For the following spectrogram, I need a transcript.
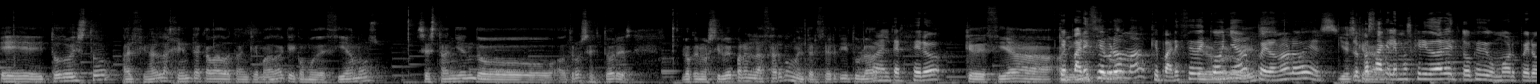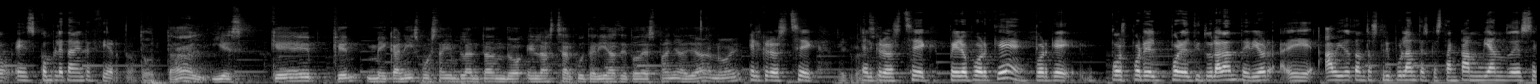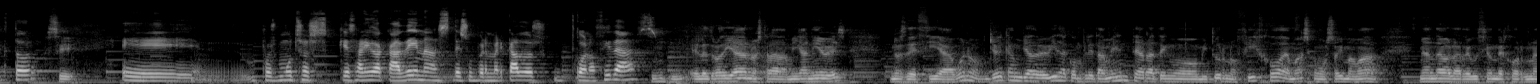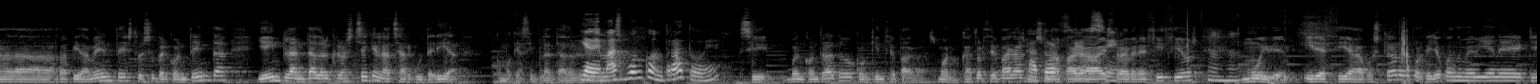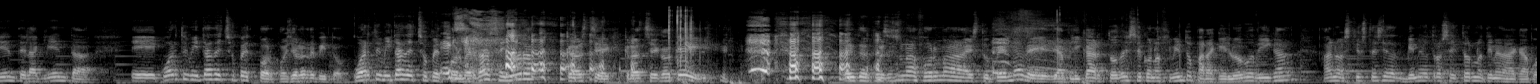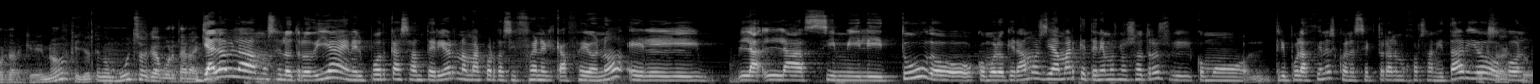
Eh, todo esto, al final la gente ha acabado tan quemada que, como decíamos, se están yendo a otros sectores. Lo que nos sirve para enlazar con el tercer titular Con el tercero, que decía. que parece inicio, broma, que parece de pero no lo coña, pero no lo es. Y es lo que pasa es que le hemos querido dar el toque de humor, pero es completamente cierto. Total, y es ¿qué, qué mecanismo están implantando en las charcuterías de toda España ya, ¿no? eh? El cross-check. El cross-check. ¿Pero por qué? Porque, pues por el, por el titular anterior, eh, ha habido tantos tripulantes que están cambiando de sector, Sí, eh, pues muchos que se han ido a cadenas de supermercados conocidas. El otro día nuestra amiga Nieves nos decía, bueno, yo he cambiado de vida completamente, ahora tengo mi turno fijo, además como soy mamá me han dado la reducción de jornada rápidamente, estoy súper contenta y he implantado el cross-check en la charcutería. Como que has implantado el... Y además buen contrato, ¿eh? Sí, buen contrato con 15 pagas. Bueno, 14 pagas más una 14, paga sí. extra de beneficios. Muy bien. Y decía, pues claro, porque yo cuando me viene cliente, la clienta, eh, cuarto y mitad de chopet por, pues yo lo repito, cuarto y mitad de chopet por, ¿verdad, señora? Crosscheck, crosscheck, ok. Entonces, pues es una forma estupenda de, de aplicar todo ese conocimiento para que luego digan, ah, no, es que usted viene de otro sector, no tiene nada que aportar. Que no, que yo tengo mucho que aportar aquí. Ya lo hablábamos el otro día en el podcast anterior, no me acuerdo si fue en el café o no, el, la, la similitud o como lo queramos llamar que tenemos nosotros como tripulaciones con el sector a lo mejor sanitario o con...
